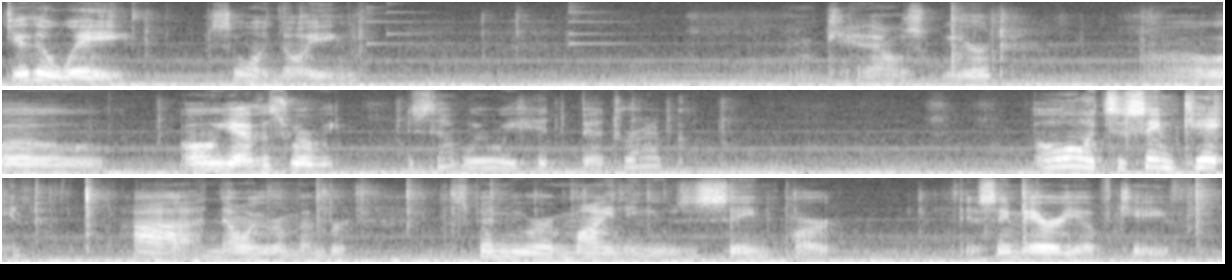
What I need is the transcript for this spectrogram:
Get away. So annoying. Okay, that was weird. Oh, whoa. Oh, yeah, that's where we... Is that where we hit bedrock? Oh, it's the same cave. Ah, now I remember. It's when we were mining, it was the same part. The same area of cave.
